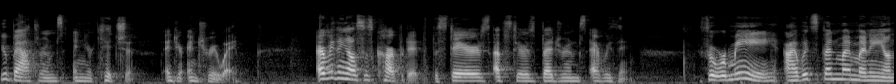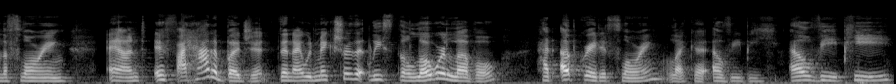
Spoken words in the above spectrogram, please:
your bathrooms, and your kitchen and your entryway. Everything else is carpeted the stairs, upstairs, bedrooms, everything. If it were me, I would spend my money on the flooring. And if I had a budget, then I would make sure that at least the lower level had upgraded flooring, like a LVP, LVP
